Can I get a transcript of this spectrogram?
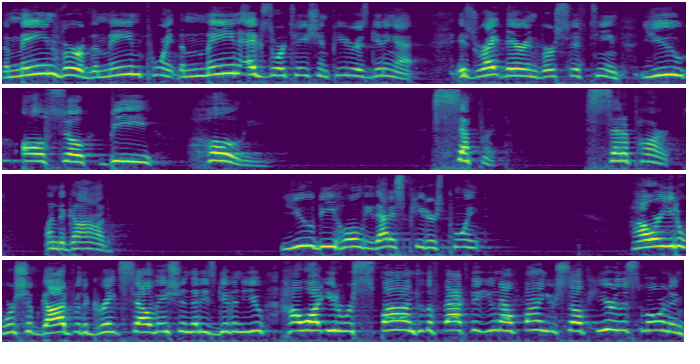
the main verb, the main point, the main exhortation Peter is getting at is right there in verse 15. You also be holy, separate, set apart unto God. You be holy. That is Peter's point. How are you to worship God for the great salvation that He's given to you? How ought you to respond to the fact that you now find yourself here this morning,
